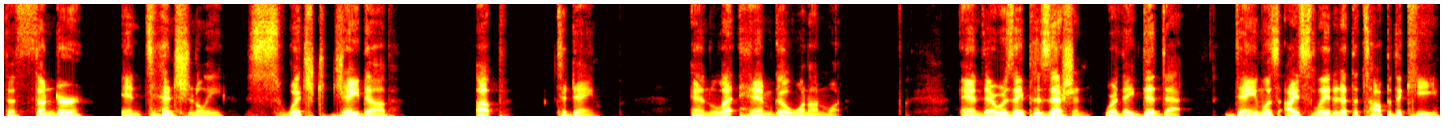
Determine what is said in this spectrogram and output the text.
the Thunder intentionally switched J Dub up to Dame and let him go one on one. And there was a possession where they did that. Dame was isolated at the top of the key,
